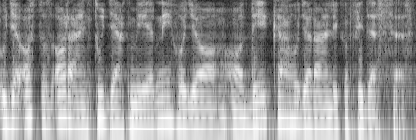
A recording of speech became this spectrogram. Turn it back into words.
ugye azt az arányt tudják mérni, hogy a, a DK hogy aránylik a Fideszhez.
